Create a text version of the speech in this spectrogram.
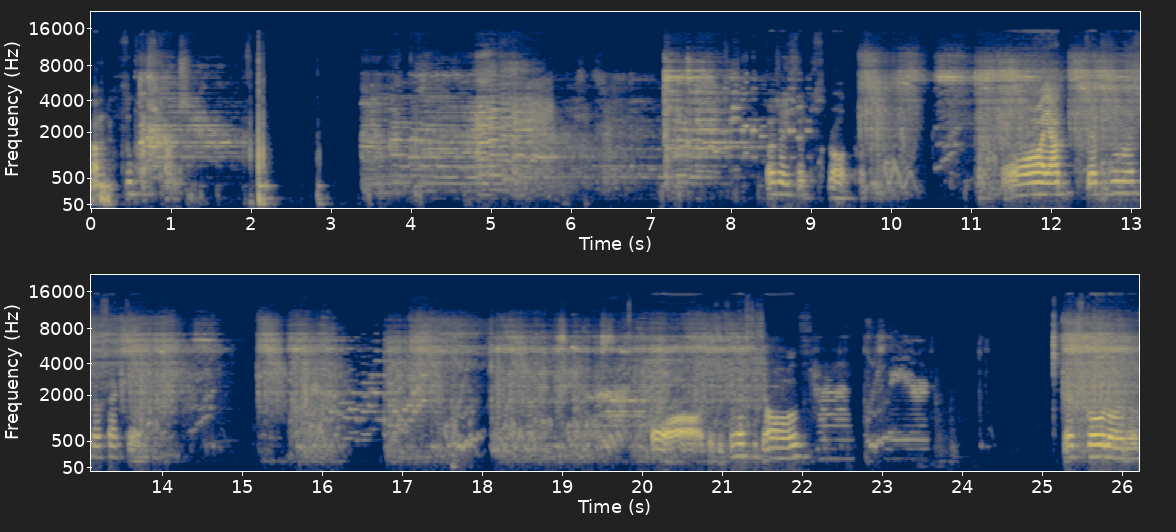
am Superstrand. Also ich würde Sprout. Oh ja, der hat so nice Effekte. Heftig aus. Let's go, Leute.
